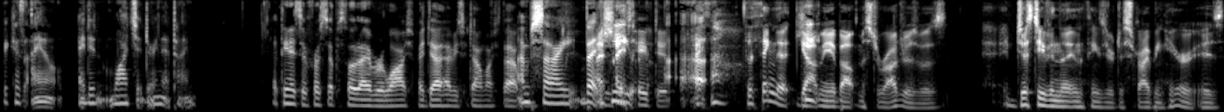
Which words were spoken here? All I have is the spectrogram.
because I don't, I didn't watch it during that time. I think that's the first episode I ever watched. My dad had me sit down and watch that I'm one. sorry, but I, he, I taped it. The thing that got He- me about Mr. Rogers was just even the, the things you're describing here is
